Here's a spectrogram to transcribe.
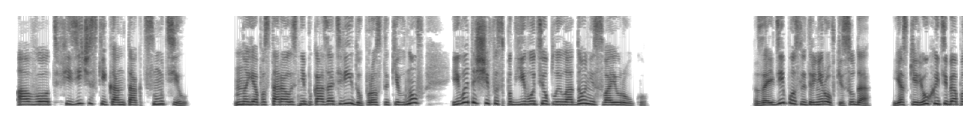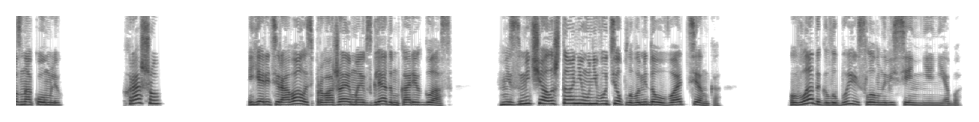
а вот физический контакт смутил но я постаралась не показать виду, просто кивнув и вытащив из-под его теплой ладони свою руку. «Зайди после тренировки сюда, я с Кирюхой тебя познакомлю». «Хорошо». Я ретировалась, провожаемая взглядом карих глаз. Не замечала, что они у него теплого медового оттенка. У Влада голубые, словно весеннее небо.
